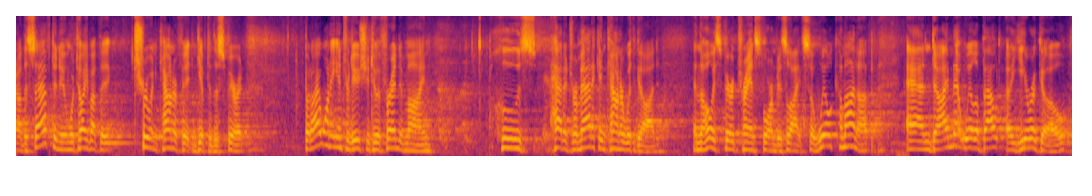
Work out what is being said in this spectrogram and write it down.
Now, this afternoon, we're talking about the true and counterfeit gift of the Spirit. But I want to introduce you to a friend of mine who's had a dramatic encounter with God, and the Holy Spirit transformed his life. So, Will, come on up. And uh, I met Will about a year ago.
